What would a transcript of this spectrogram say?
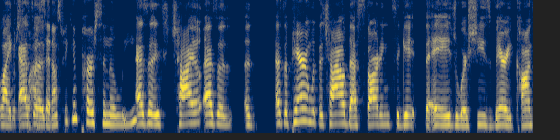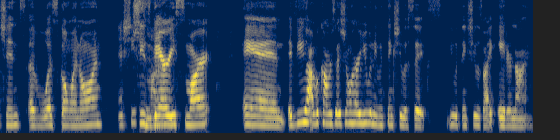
like Which as why I a said I'm speaking personally. as a child as a, a as a parent with a child that's starting to get the age where she's very conscious of what's going on and she's, she's, smart. very smart and if you have a conversation with her you wouldn't even think she was six you would think she was like eight or nine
